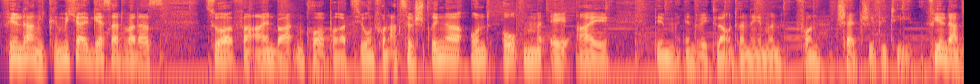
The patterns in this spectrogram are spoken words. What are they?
Vielen Dank. Michael Gessert war das zur vereinbarten Kooperation von Axel Springer und OpenAI, dem Entwicklerunternehmen von ChatGPT. Vielen Dank.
